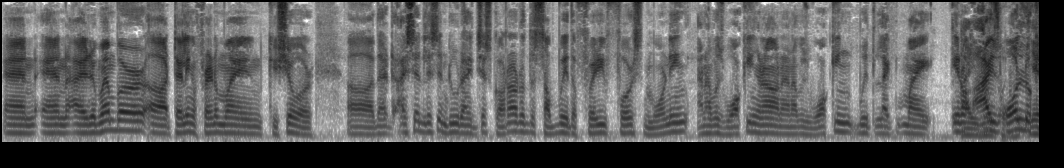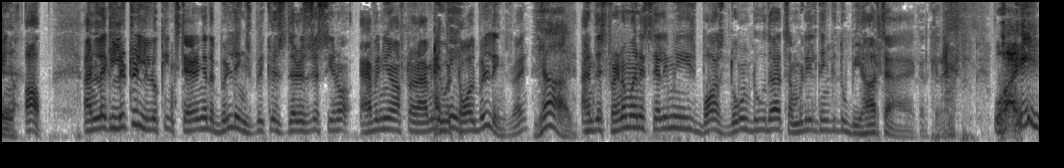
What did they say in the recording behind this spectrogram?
And and I remember uh, telling a friend of mine, Kishore, uh, that I said, "Listen, dude, I just got out of the subway the very first morning, and I was walking around, and I was walking with like my you know Eyes eyes, all looking Yeah. up, and like literally looking, staring at the buildings because there is just you know avenue after avenue with tall buildings, right? Yeah. And this friend of mine is telling me, his boss, don't do that. Somebody will think you Bihar se aaya hai," karke. Why?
